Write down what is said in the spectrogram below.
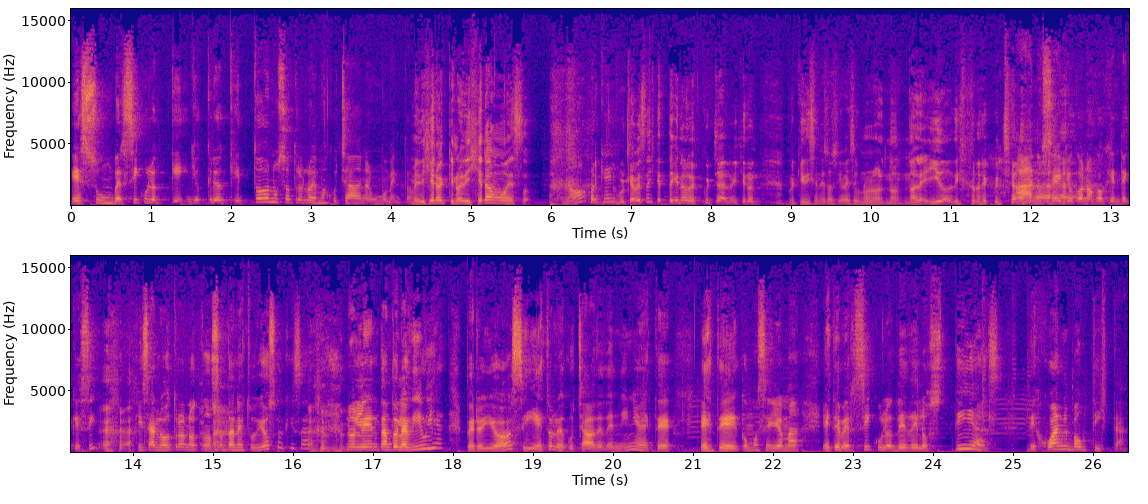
es un versículo que yo creo que todos nosotros lo hemos escuchado en algún momento. Me dijeron que no dijéramos eso. ¿No? ¿Por qué? Porque a veces hay gente que no lo escucha, lo dijeron, porque dicen eso si a veces uno no, ha leído, no ha escuchado. Ah, no sé, yo conozco gente que sí. Quizás los otros no, no son tan estudiosos, quizás, no leen tanto la Biblia, pero yo sí, esto lo he escuchado desde niña, este este, ¿cómo se llama? Este versículo, desde los días de Juan el Bautista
